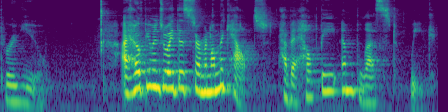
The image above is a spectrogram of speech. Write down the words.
through you. I hope you enjoyed this sermon on the couch. Have a healthy and blessed week.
